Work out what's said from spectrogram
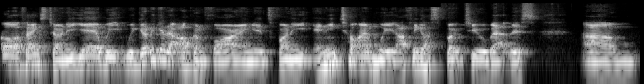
Oh, thanks, Tony. Yeah, we we got to get it up and firing. It's funny. Anytime we, I think I spoke to you about this um,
